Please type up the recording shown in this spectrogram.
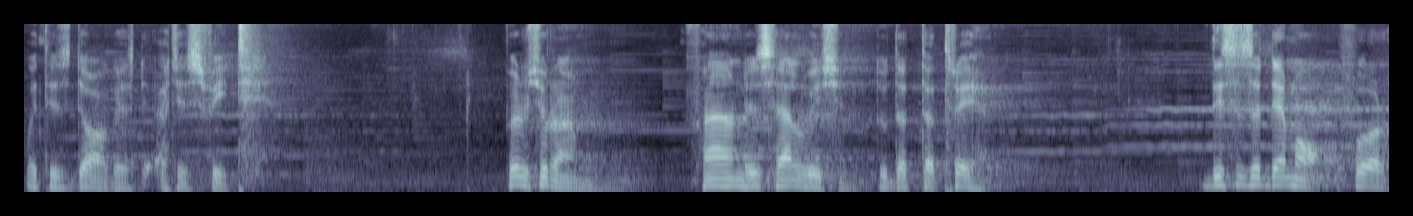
with his dog at his feet. Parshuram found his salvation to Dattatreya. This is a demo for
